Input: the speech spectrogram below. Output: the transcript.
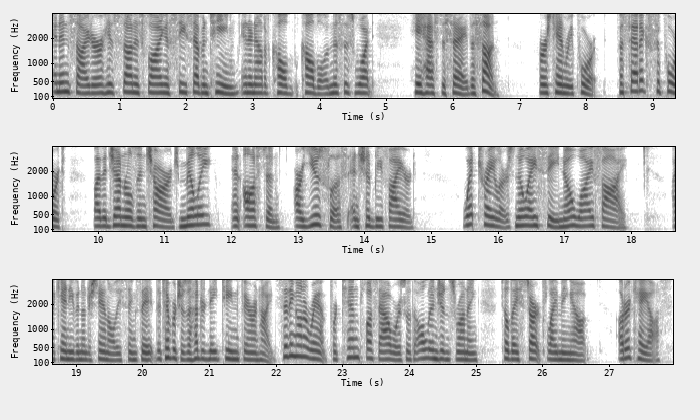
an insider. His son is flying a C 17 in and out of Kabul, and this is what he has to say. The son, first hand report. Pathetic support by the generals in charge, Milley and Austin, are useless and should be fired. Wet trailers, no AC, no Wi Fi. I can't even understand all these things. They, the temperature is 118 Fahrenheit. Sitting on a ramp for 10 plus hours with all engines running till they start flaming out. Utter chaos.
